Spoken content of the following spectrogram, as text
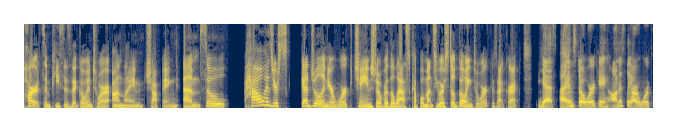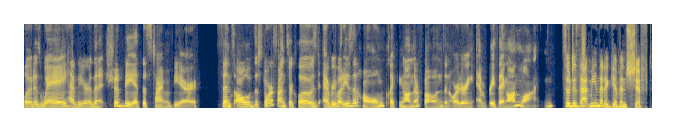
parts and pieces that go into our online shopping. Um so how has your schedule and your work changed over the last couple months? You are still going to work, is that correct? Yes, I am still working. Honestly, our workload is way heavier than it should be at this time of year. Since all of the storefronts are closed, everybody's at home clicking on their phones and ordering everything online. So does that mean that a given shift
